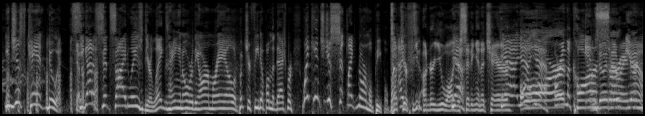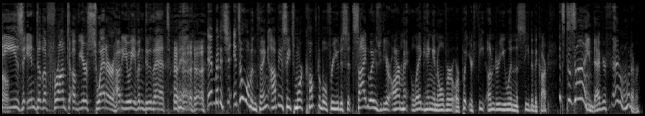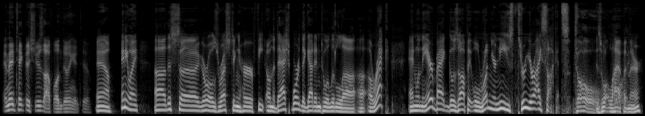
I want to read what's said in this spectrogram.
You just can't do it. You got to sit sideways with your legs hanging over the arm rail or put your feet up on the dashboard. Why can't you just sit like normal people? But Tuck I- your feet under you while Yeah. you're sitting in a chair. Yeah, yeah, yeah. Or in the car. Insert right your now. knees into the front of your sweater. How do you even do that? Yeah, but it's it's a woman thing. Obviously, it's more comfortable for you to sit sideways with your arm leg hanging over, or put your feet under you in the seat of the car. It's designed to have your I don't whatever. And they take their shoes off while doing it too. Yeah. Anyway, uh, this uh, girl is resting her feet on the dashboard. They got into a little uh, a- a wreck, and when the airbag goes off, it will run your knees through your eye sockets. oh, Is what will happen there.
